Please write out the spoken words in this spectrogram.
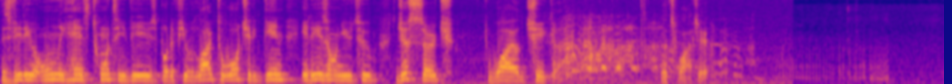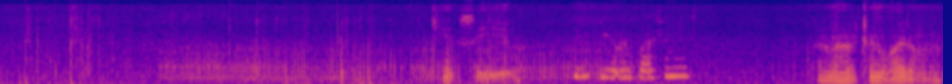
This video only has 20 views, but if you would like to watch it again, it is on YouTube. Just search Wild Chica. Let's watch it. Can't see you. You don't have flash on yours? I don't know how to turn the light on.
